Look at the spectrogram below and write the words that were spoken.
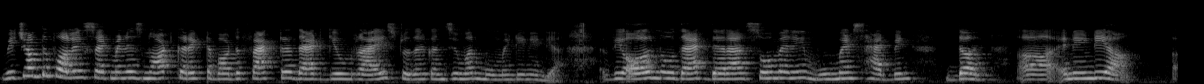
Which of the following statement is not correct about the factor that give rise to the consumer movement in India? We all know that there are so many movements had been done uh, in India uh,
